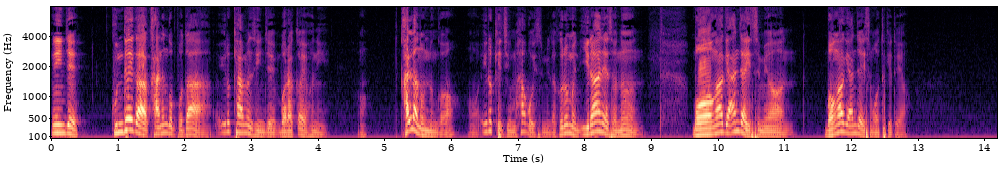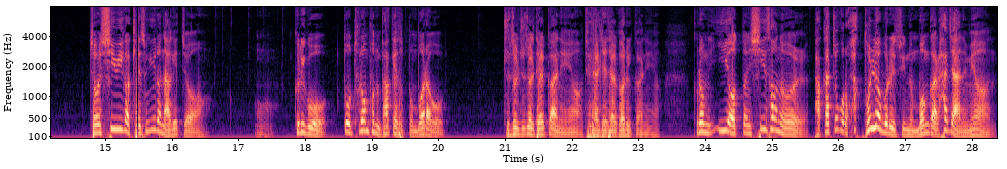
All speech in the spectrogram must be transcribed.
이제 군대가 가는 것보다 이렇게 하면서 이제 뭐랄까요, 흔히 어? 갈라놓는 거 어, 이렇게 지금 하고 있습니다. 그러면 이란에서는 멍하게 앉아 있으면 멍하게 앉아 있으면 어떻게 돼요? 저 시위가 계속 일어나겠죠. 어. 그리고 또 트럼프는 밖에서 또 뭐라고 주절주절 될 거 아니에요. 제잘제잘 거릴 거 아니에요. 그럼 이 어떤 시선을 바깥쪽으로 확 돌려버릴 수 있는 뭔가를 하지 않으면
